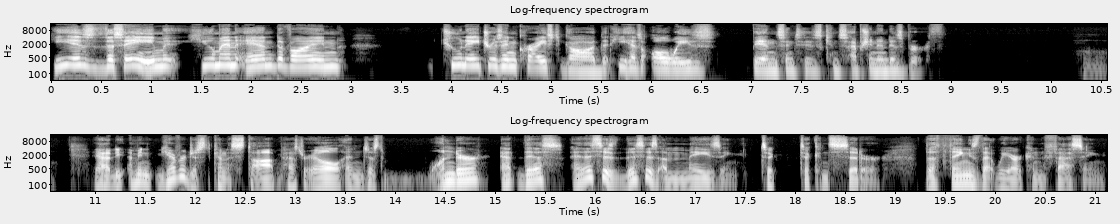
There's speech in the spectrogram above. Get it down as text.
He is the same human and divine, two natures in Christ God that he has always been since his conception and his birth. Hmm. Yeah, I mean, you ever just kind of stop, Pastor Ill, and just wonder at this? And this is this is amazing to to consider the things that we are confessing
